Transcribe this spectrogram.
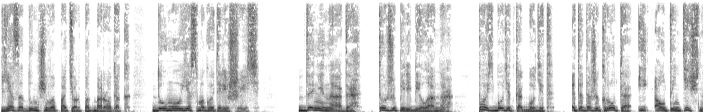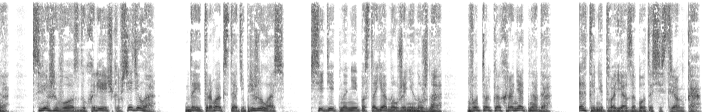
Я задумчиво потер подбородок. «Думаю, я смогу это решить». «Да не надо!» — тут же перебила она. Пусть будет как будет. Это даже круто и аутентично. Свежий воздух, речка, все дела. Да и трава, кстати, прижилась. Сидеть на ней постоянно уже не нужно. Вот только охранять надо. Это не твоя забота, сестренка».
